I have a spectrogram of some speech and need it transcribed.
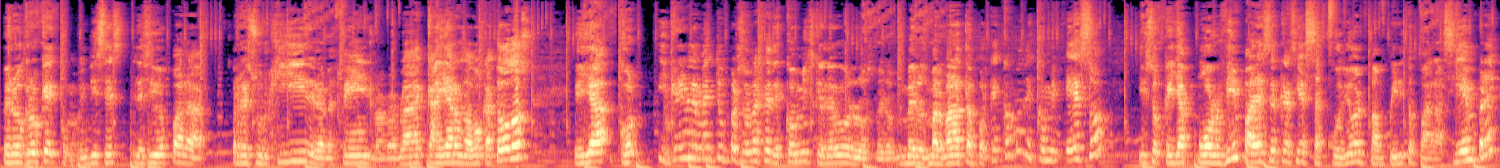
Pero creo que, como bien dices, le sirvió para resurgir, el fin, bla, bla, bla, callaron la boca a todos. Y ya, con- increíblemente, un personaje de cómics que luego los, me, los- malbarata. Porque, ¿cómo de cómic? Eso hizo que ya por fin parece que así sacudió el vampirito para siempre.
